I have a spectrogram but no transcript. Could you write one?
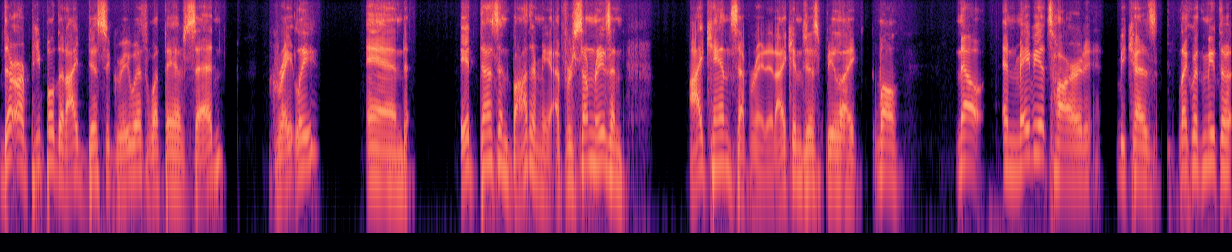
There are people that I disagree with what they have said greatly, and it doesn't bother me. Uh, For some reason, I can separate it. I can just be like, well, Now, and maybe it's hard because, like with Meet the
